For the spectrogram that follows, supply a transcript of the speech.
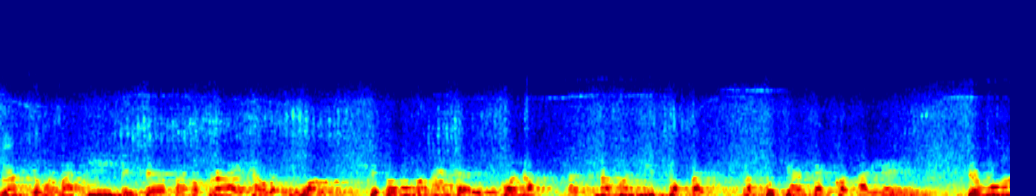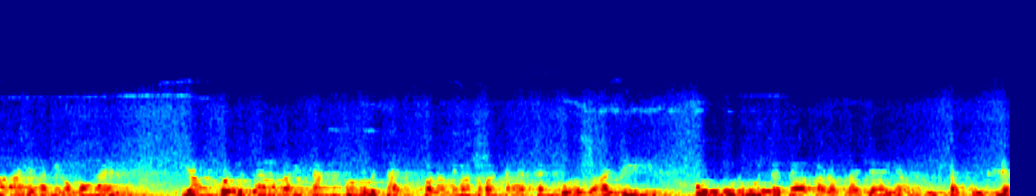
Yang saya hormati Mr. Panoprai Tawad Diwong, Ketua Rombongan dari Sekolah Nakon di Sopat Bangkutian, Bangkok Island. Semua adik-adik rombongan yang berusaha barisan pengurusan Sekolah Menengah Kebangsaan Guru Abu Aziz, guru-guru serta para pelajar yang berusaha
